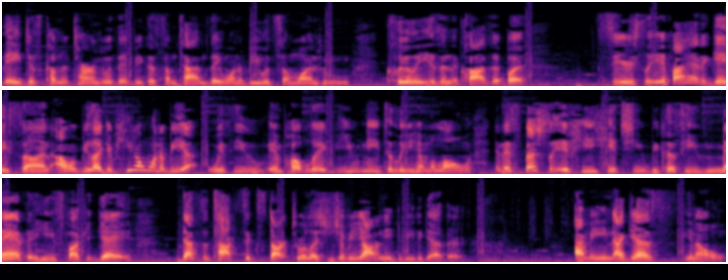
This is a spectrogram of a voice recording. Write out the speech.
they just come to terms with it because sometimes they want to be with someone who clearly is in the closet. But seriously, if I had a gay son, I would be like, if he don't want to be with you in public, you need to leave him alone. And especially if he hits you because he's mad that he's fucking gay. That's a toxic start to a relationship and y'all don't need to be together. I mean, I guess, you know,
